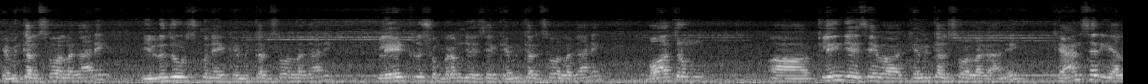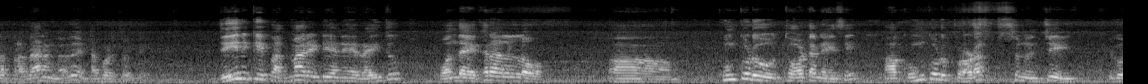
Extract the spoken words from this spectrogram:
కెమికల్స్ వల్ల కానీ ఇల్లు దూడ్చుకునే కెమికల్స్ వల్ల కానీ ప్లేట్లు శుభ్రం చేసే కెమికల్స్ వల్ల కానీ బాత్రూమ్ క్లీన్ చేసే కెమికల్స్ వల్ల కానీ క్యాన్సర్ ఇలా ప్రధానంగా వెంటబడుతుంది. దీనికి పద్మారెడ్డి అనే రైతు వంద ఎకరాలలో కుంకుడు తోటనేసి ఆ కుంకుడు ప్రొడక్ట్స్ నుంచి ఇగో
